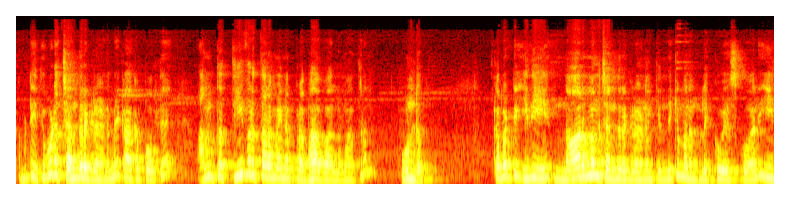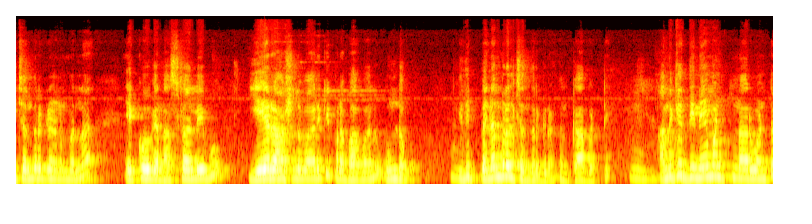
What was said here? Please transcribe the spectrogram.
కాబట్టి ఇది కూడా చంద్రగ్రహణమే కాకపోతే అంత తీవ్రతరమైన ప్రభావాలు మాత్రం ఉండవు. కాబట్టి ఇది నార్మల్ చంద్రగ్రహణం కిందకి మనం లెక్క వేసుకోవాలి. ఈ చంద్రగ్రహణం వల్ల ఎక్కువగా నష్టాలు లేవు. ఏ రాశుల వారికి ప్రభావాలు ఉండవు. ఇది పెనంబ్రల్ చంద్రగ్రహణం కాబట్టి. ఉమ్, అందుకే దీని ఏమంటున్నారు అంటే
